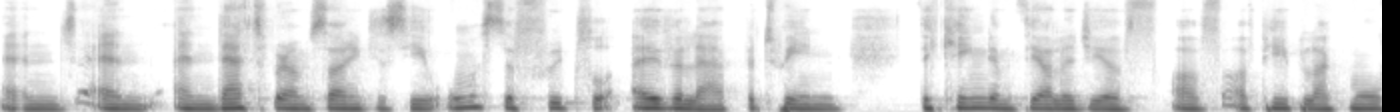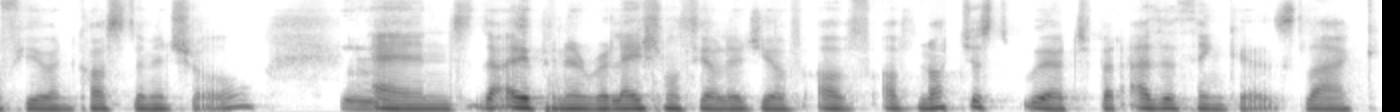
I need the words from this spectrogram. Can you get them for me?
and and and that's where i'm starting to see almost a fruitful overlap between the kingdom theology of of, of people like morphew and costa mitchell mm. and the open and relational theology of of of not just Oord but other thinkers like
